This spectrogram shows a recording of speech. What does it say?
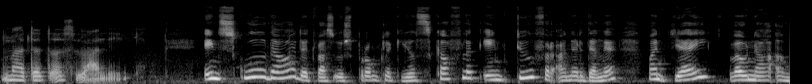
maar dit is Lali. En skooldae, dit was oorspronklik heel skaflik en toe verander dinge want jy wou na 'n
